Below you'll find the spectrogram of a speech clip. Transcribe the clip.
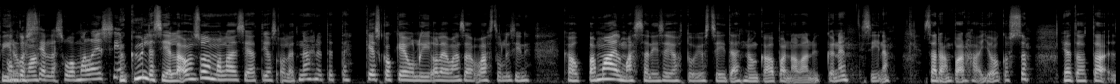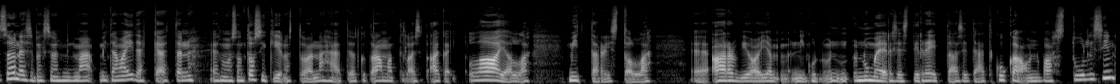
firmaa. Onko siellä suomalaisia? No kyllä siellä on suomalaisia. Että jos olet nähnyt, että Kesko keulii olevansa vastuullisin kauppa maailmassa, niin se johtuu just siitä, että ne on kaupan alan ykkönen siinä sadan parhaan joukossa. Ja tota, se on esimerkiksi mitä mä, mitä mä itse käyttänyt. Että on tosi kiinnostavaa nähdä, että jotkut ammattilaiset aika laajalla mittaristolla arvioi ja niin kuin numeerisesti reittaa sitä, että kuka on vastuullisin.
